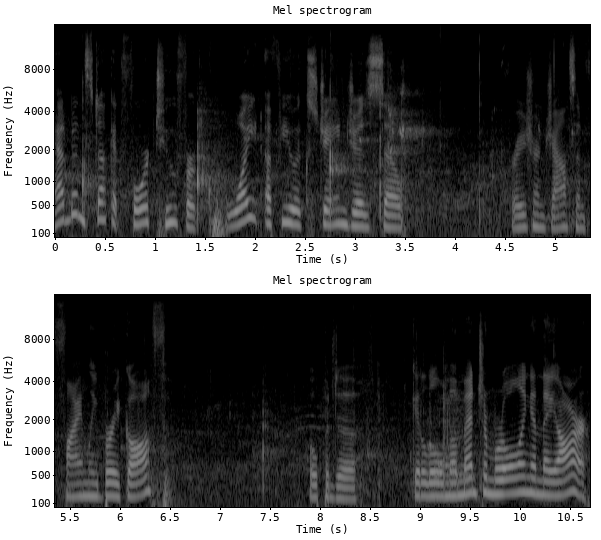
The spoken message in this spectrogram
Had been stuck at 4-2 for quite a few exchanges, so Frazier and Johnson finally break off. Hoping to get a little momentum rolling, and they are.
